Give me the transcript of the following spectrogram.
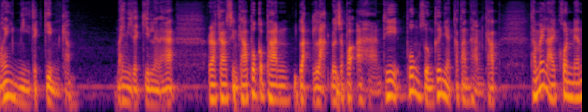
ไม่มีจะกินครับ ไม่มีจะกินเลยนะฮะ ราคาสินค้าโภคภัณฑ์หลักๆ โดยเฉพาะอาหารที่พุ่งสูงขึ้นอย่างกระทันหันครับทำให้หลายคนนั้น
